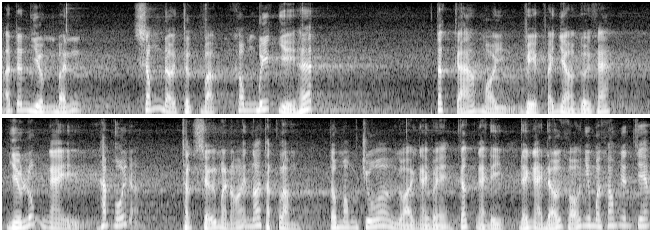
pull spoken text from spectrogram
Ở trên giường bệnh, Sống đời thực vật Không biết gì hết. Tất cả mọi việc phải nhờ người khác. Nhiều lúc Ngài hấp hối đó. Thật sự mà nói Nói thật lòng, Tôi mong Chúa gọi Ngài về, Cất Ngài đi, Để Ngài đỡ khổ. Nhưng mà không, anh chị em.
